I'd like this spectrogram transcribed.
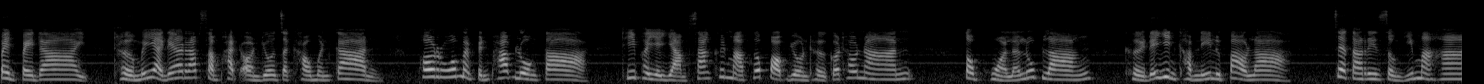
เป็นไปได้ เธอไม่อยากได้รับสัมผัสอ่อนโยนจากเขาเหมือนกัน เพราะรู้ว่ามันเป็นภาพลวงตา ที่พยายามสร้างขึ้นมาเพื่อปลอบโยนเธอก็เท่านั้น ตบหัวและลูบหลัง เคยได้ยินคำนี้หรือเปล่าล่ะ เจตารินส่งยิ้มมาให้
